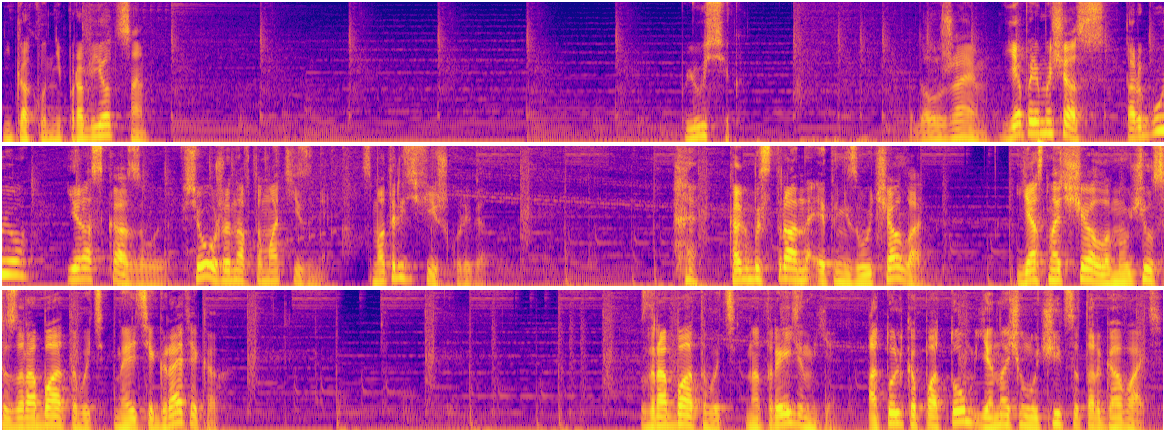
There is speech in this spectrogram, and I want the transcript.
Никак он не пробьется. Плюсик. Продолжаем. Я прямо сейчас торгую и рассказываю. Все уже на автоматизме. Смотрите фишку, ребят. Как бы странно это ни звучало, я сначала научился зарабатывать на этих графиках, зарабатывать на трейдинге, а только потом я начал учиться торговать.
